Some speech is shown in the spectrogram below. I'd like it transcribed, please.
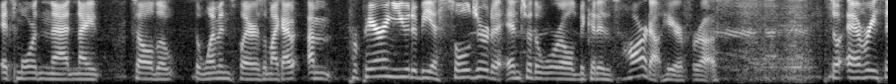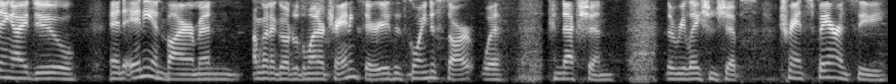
it's more than that. And I tell the, the women's players, I'm like, I, I'm preparing you to be a soldier to enter the world because it's hard out here for us. So everything I do in any environment, I'm going to go to the winter training series. It's going to start with connection, the relationships, transparency,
